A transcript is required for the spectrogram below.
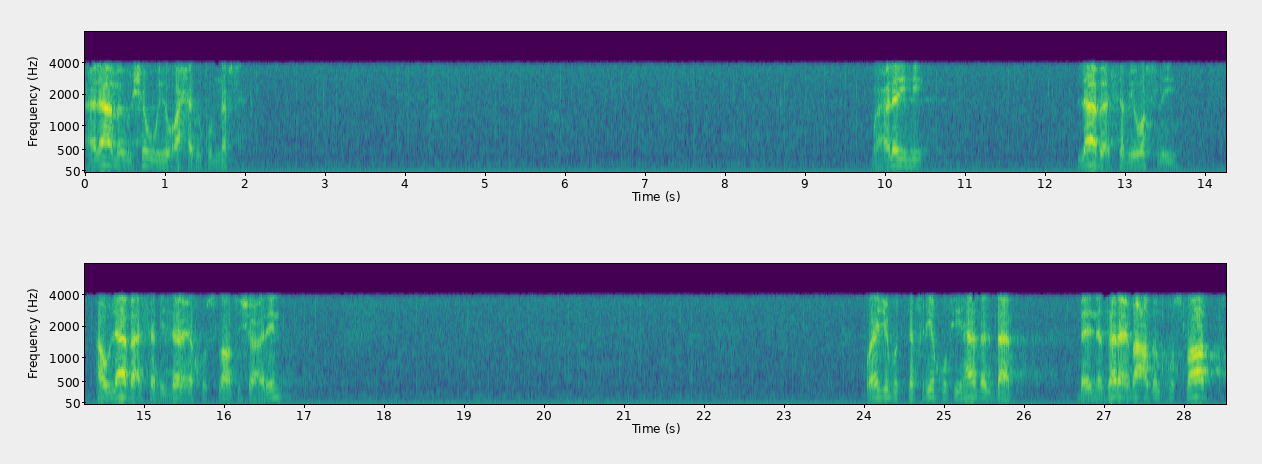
على ما يشوه أحدكم نفسه. وعليه لا بأس بوصل أو لا بأس بزرع خصلات شعر. ويجب التفريق في هذا الباب بين زرع بعض الخصلات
